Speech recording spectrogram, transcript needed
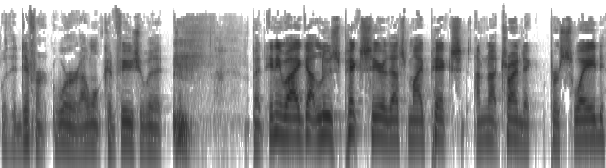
with a different word. I won't confuse you with it. but anyway, I got loose picks here. That's my picks. I'm not trying to persuade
